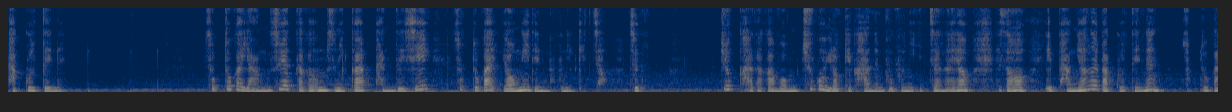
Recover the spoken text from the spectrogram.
바꿀 때는 속도가 양수였다가 음수니까 반드시 속도가 0이 되는 부분이 있겠죠. 즉, 쭉 가다가 멈추고 이렇게 가는 부분이 있잖아요. 그래서 이 방향을 바꿀 때는 속도가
